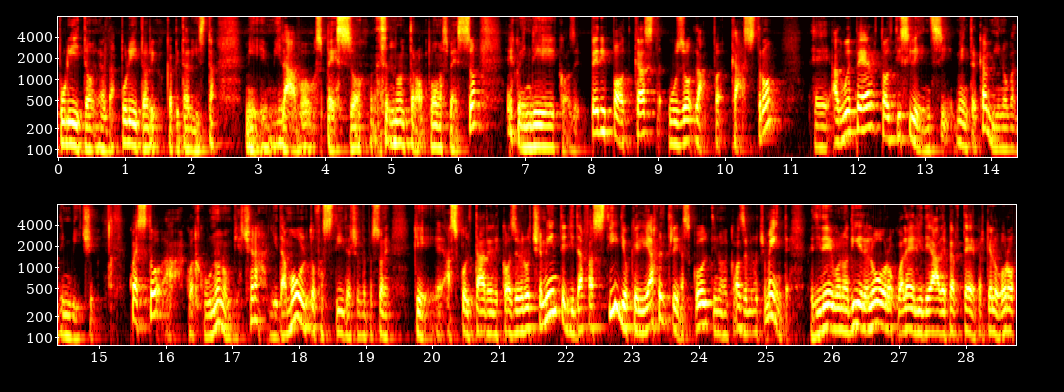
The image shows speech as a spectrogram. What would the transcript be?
pulito, in realtà pulito, ricco, capitalista, mi, mi lavo spesso, non troppo, ma spesso, e quindi cose. Per i podcast uso l'app Castro, eh, a due per, tolti i silenzi, mentre cammino vado in bici. Questo a qualcuno non piacerà, gli dà molto fastidio a certe persone che eh, ascoltare le cose velocemente, gli dà fastidio che gli altri ascoltino le cose velocemente, e ti devono dire loro qual è l'ideale per te, perché loro,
